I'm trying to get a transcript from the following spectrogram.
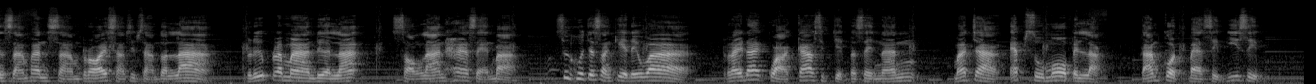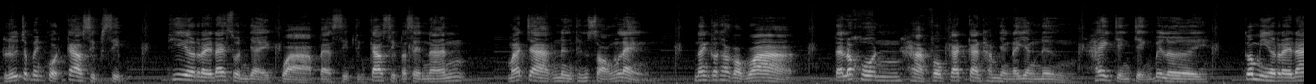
83,333 ดอลลาร์ หรือประมาณเดือนละ2ล้าน5แสนบาท ซึ่งคุณจะสังเกตได้ว่า รายได้กว่า 97%นั้น มาจากแอปซูโมเป็นหลักตามกฎ 80-20 หรือจะเป็นกฎ 90-10 ที่รายได้ส่วนใหญ่กว่า 80-90%นั้น มาจาก 1-2 แหล่ง นั่นก็เท่ากับว่า แต่ละคนหากโฟกัสการทำอย่างใดอย่างหนึ่ง ให้เจ๋งๆไปเลย ก็มีรายได้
